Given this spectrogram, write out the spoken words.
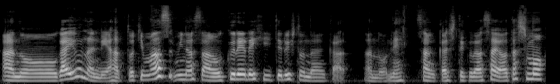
あのー、概要欄に貼っときます。皆さん、ウクレレ弾いてる人なんか、あのね、参加してください。私も、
